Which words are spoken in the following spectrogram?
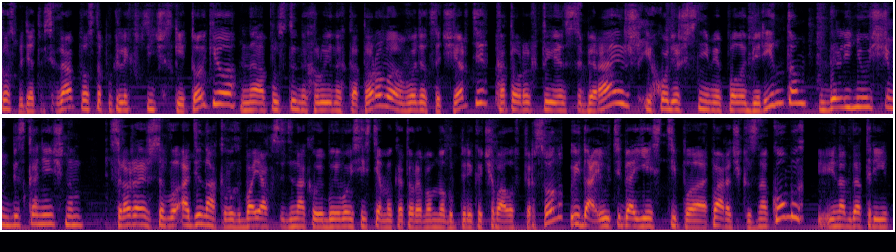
господи, это всегда постапокалиптический Токио, на пустынных руинах которого водятся черти, которых ты собираешь и ходишь с ними по лабиринтам длиннющим, бесконечным, сражаешься в одинаковых боях с одинаковой боевой системой, которая во много перекочевала в персону. И да, и у тебя есть типа парочка знакомых, иногда три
